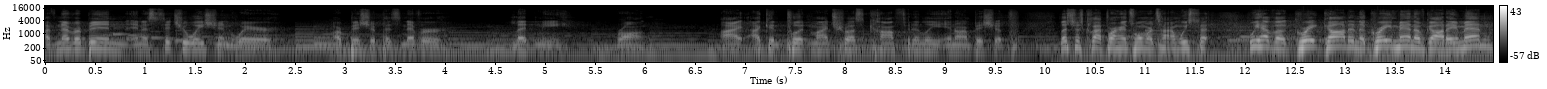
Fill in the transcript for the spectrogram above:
I've never been in a situation where our bishop has never led me wrong. I, I can put my trust confidently in our bishop. Let's just clap our hands one more time. We, we have a great God and a great man of God. Amen.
